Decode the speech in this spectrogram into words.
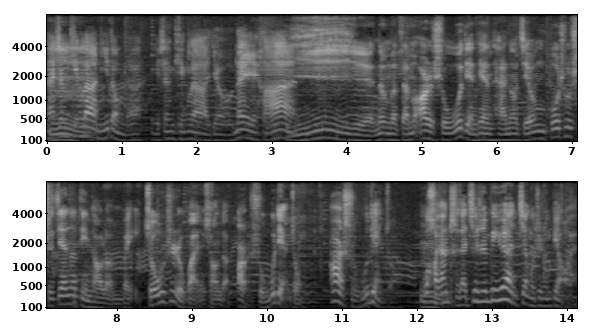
男生听了你懂的，女生听了有内涵。咦，那么咱们二十五点电台呢，节目播出时间呢定到了每周日晚上的二十五点钟。二十五点钟，嗯我好像只在精神病院见过这种表哎。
